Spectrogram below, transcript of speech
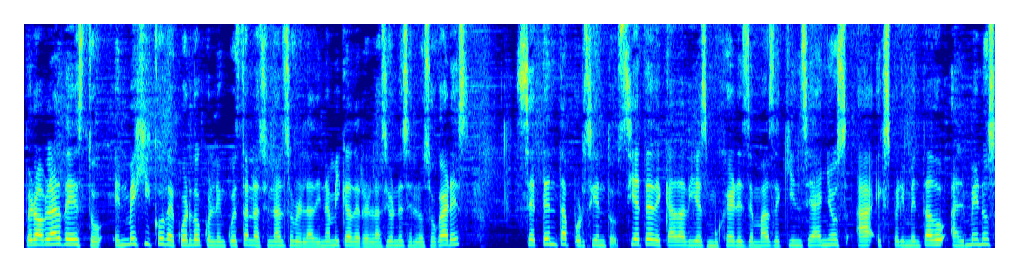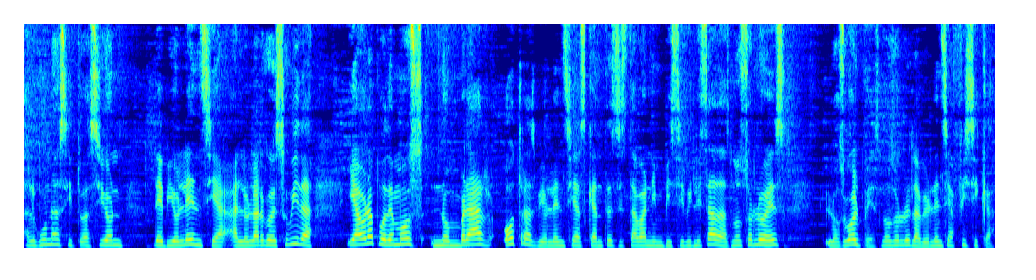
pero hablar de esto. En México, de acuerdo con la encuesta nacional sobre la dinámica de relaciones en los hogares, 70%, 7 de cada 10 mujeres de más de 15 años ha experimentado al menos alguna situación de violencia a lo largo de su vida. Y ahora podemos nombrar otras violencias que antes estaban invisibilizadas. No solo es los golpes, no solo es la violencia física,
